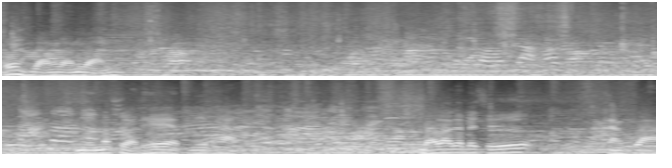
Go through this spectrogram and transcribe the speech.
โอ้ยหวานหวานหวานมีมะเขือเทศ มีผัก เดี๋ยวเราจะไปซื้อแตงกวา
